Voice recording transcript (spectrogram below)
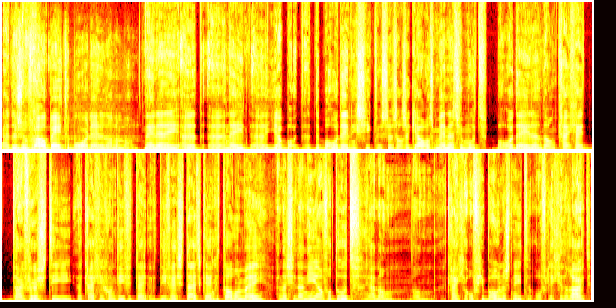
Uh, dus een vrouw beter beoordelen dan een man? Nee, nee, nee. Uh, uh, nee de beoordelingscyclus. Dus als ik jou als manager moet beoordelen, dan krijg jij diversity, dan krijg je gewoon diversiteitskengetallen mee. En als je daar niet aan voldoet, ja, dan, dan krijg je of je bonus niet, of lig je eruit.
